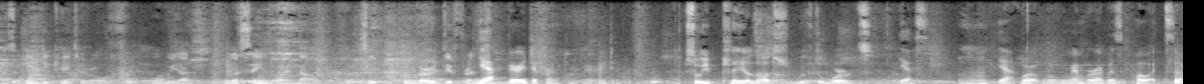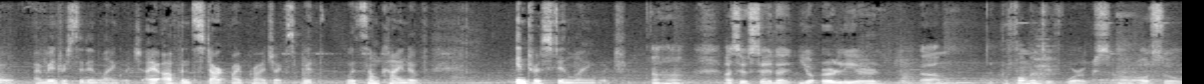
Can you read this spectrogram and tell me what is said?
as an indicator of what we are we are saying right now. So very different. yeah, very different, very different. So you play a lot with the words. Yes. Uh-huh. Yeah. Well, well, remember, I was a poet, so I'm interested in language. I often start my projects with with some kind of interest in language. Uh-huh. As you said, that your earlier um, performative works also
